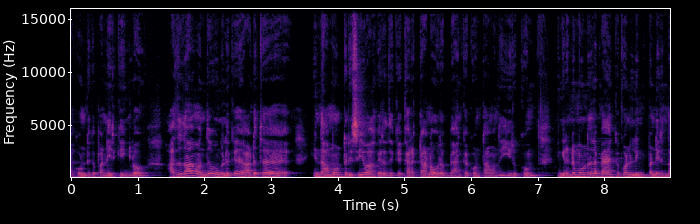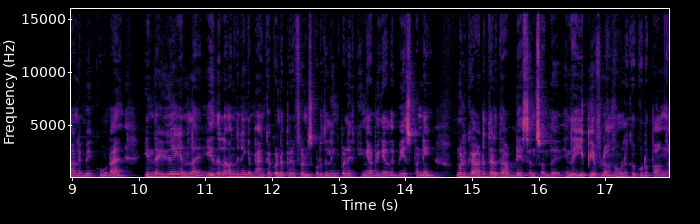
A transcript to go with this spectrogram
அக்கௌண்ட்டுக்கு பண்ணியிருக்கீங்களோ அதுதான் வந்து உங்களுக்கு அடுத்த இந்த அமௌண்ட் ரிசீவ் ஆகிறதுக்கு கரெக்டான ஒரு பேங்க் அக்கௌண்ட்டாக வந்து இருக்கும். நீங்கள் ரெண்டு மூணு இதில் பேங்க் அக்கௌண்ட் லிங்க் பண்ணியிருந்தாலுமே கூட இந்த யூஏஎனில் எதில் வந்து நீங்கள் பேங்க் அக்கௌண்ட்டை ப்ரிஃபரன்ஸ் கொடுத்து லிங்க் பண்ணியிருக்கீங்க அப்படிங்கிறத பேஸ் பண்ணி உங்களுக்கு அடுத்தடுத்த அப்டேஷன்ஸ் வந்து இந்த இபிஎஃப்பில் வந்து உங்களுக்கு கொடுப்பாங்க.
